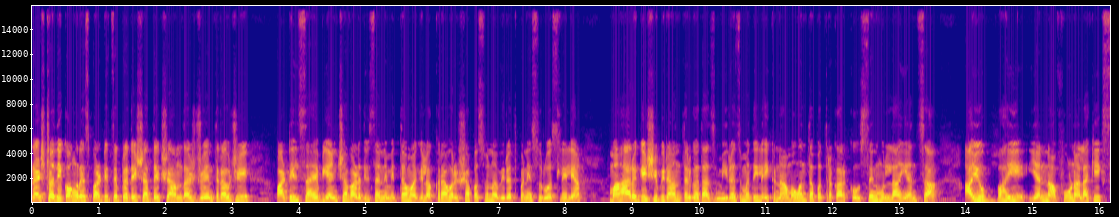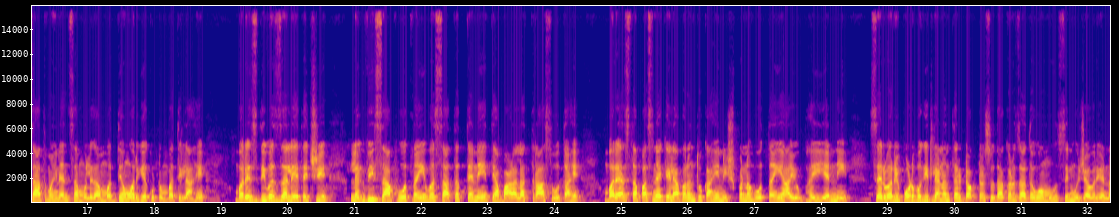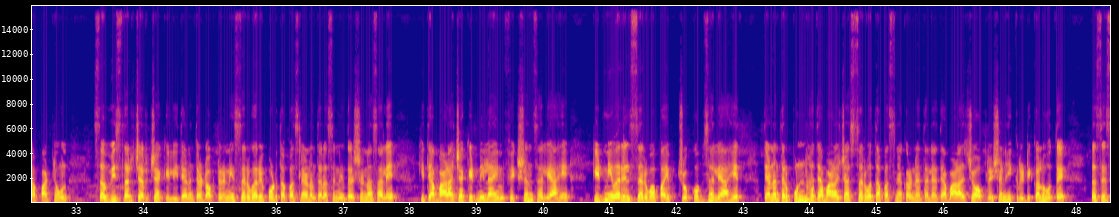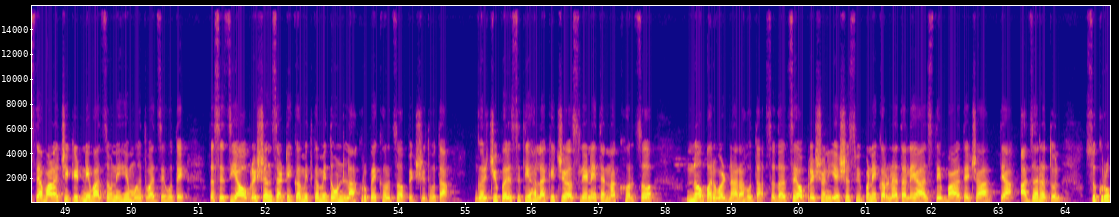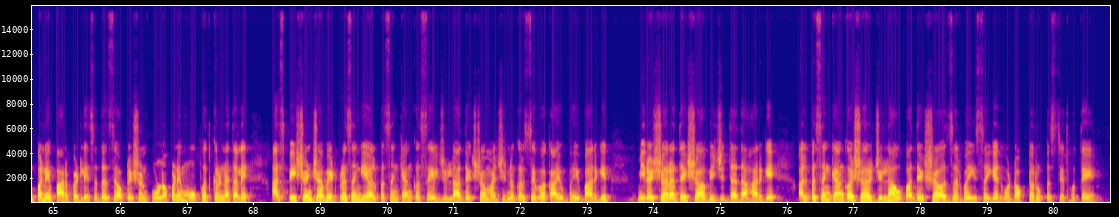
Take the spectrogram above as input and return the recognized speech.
राष्ट्रवादी काँग्रेस पार्टीचे प्रदेशाध्यक्ष आमदार जयंतरावजी पाटील साहेब यांच्या वाढदिवसानिमित्त मागील अकरा वर्षापासून अविरतपणे सुरू असलेल्या महाआरोग्य शिबिराअंतर्गत आज मिरजमधील एक नामवंत पत्रकार कौसेन मुल्ला यांचा आयुब भाई यांना फोन आला की एक सात महिन्यांचा मुलगा मध्यमवर्गीय कुटुंबातील आहे. बरेच दिवस झाले त्याची लघवी साफ होत नाही व सातत्याने त्या बाळाला त्रास होत आहे. बऱ्याच तपासण्या केल्या परंतु काही निष्पन्न होत नाही. आयुबभाई यांनी सर्व रिपोर्ट बघितल्यानंतर डॉक्टर सुधाकर जाधव व मोहसिन मुजावर यांना पाठवून सविस्तर चर्चा केली. त्यानंतर डॉक्टरांनी सर्व रिपोर्ट तपासल्यानंतर असे निदर्शनास आले की त्या बाळाच्या किडनीला इन्फेक्शन झाले आहे. किडनीवरील सर्व पाईप चोकअप झाले आहेत. त्यानंतर पुन्हा त्या बाळाच्या सर्व तपासण्या करण्यात आल्या. त्या बाळाचे ऑपरेशन हे क्रिटिकल होते. तसेच त्या बाळाची किडनी वाचवणे हे महत्त्वाचे होते. तसेच या ऑपरेशनसाठी कमीत कमी दोन लाख रुपये खर्च अपेक्षित होता. घरची परिस्थिती हलाखीची असल्याने त्यांना खर्च न परवडणारा होता. सदरचे ऑपरेशन यशस्वीपणे करण्यात आले. आज ते बाळ त्याच्या त्या आजारातून सुखरूपपणे पार पडले. सदरचे ऑपरेशन पूर्णपणे मोफत करण्यात आले. आज पेशंटच्या भेटप्रसंगी अल्पसंख्याक सेल जिल्हाध्यक्ष माजी नगरसेवक आयुबभाई बारगीर मिरज शहर अध्यक्ष अभिजितदादा हारगे अल्पसंख्याक शहर जिल्हा उपाध्यक्ष अझरभाई सय्यद व डॉक्टर उपस्थित होते.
